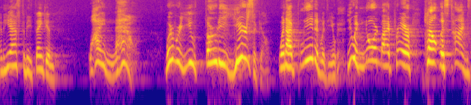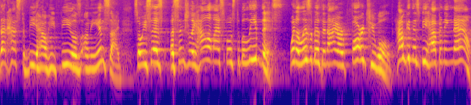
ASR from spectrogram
and he has to be thinking, why now? Where were you 30 years ago when I pleaded with you? You ignored my prayer countless times. That has to be how he feels on the inside. So he says, essentially, how am I supposed to believe this when Elizabeth and I are far too old? How can this be happening now?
